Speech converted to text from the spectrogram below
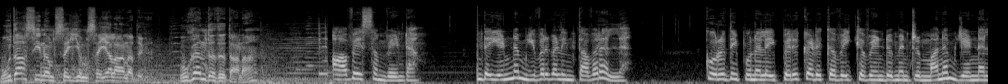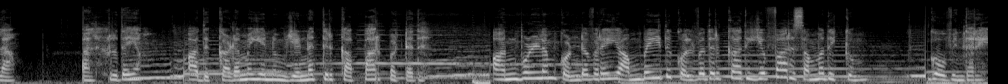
உதாசீனம் செய்யும் செயலானது. உகந்ததுதானா ஆவேசம் வேண்டாம். இந்த எண்ணம் இவர்களின் தவறல்ல. குருதி புனலை பெருக்கெடுக்க வைக்க வேண்டும் என்று மனம் எண்ணலாம். ஆனால் ஹிருதயம் அது கடமை என்னும் எண்ணத்திற்கு அப்பாற்பட்டது. அன்புள்ளம் கொண்டவரை அம்பெய்து கொல்வதற்கு அது எவ்வாறு சம்மதிக்கும்? கோவிந்தரே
